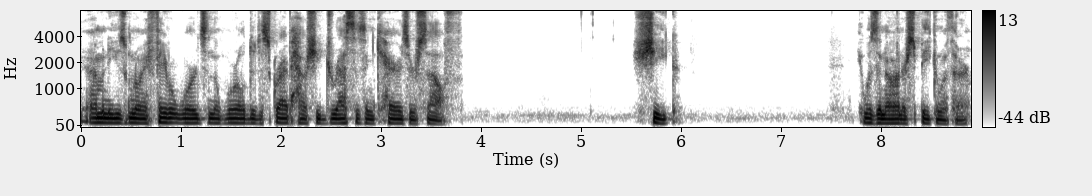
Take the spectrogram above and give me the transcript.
I'm going to use one of my favorite words in the world to describe how she dresses and carries herself chic. It was an honor speaking with her.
